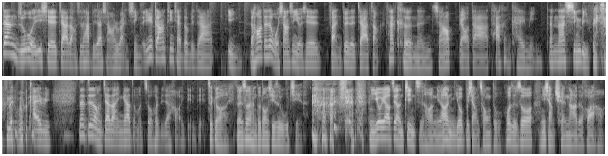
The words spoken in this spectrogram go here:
但如果一些家长是他比较想要软性的，因为刚刚听起来都比较硬。然后，但是我相信有些反对的家长，他可能想要表达他很开明，但是他心里非常的不开明。那这种家长应该要怎么做会比较好一点点？这个人生很多东西是无解的，你又要这样禁止哈，你然后你又不想冲突，或者说你想全拿的话哈，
